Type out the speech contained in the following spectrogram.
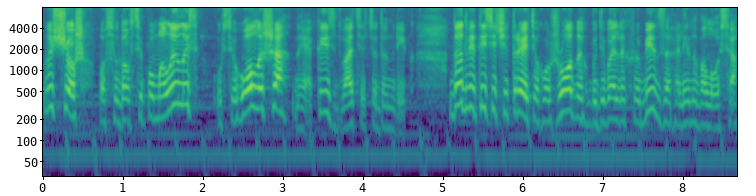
Ну що ж, посадовці помилились усього лише на якийсь 21 рік. До 2003-го жодних будівельних робіт взагалі не велося.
